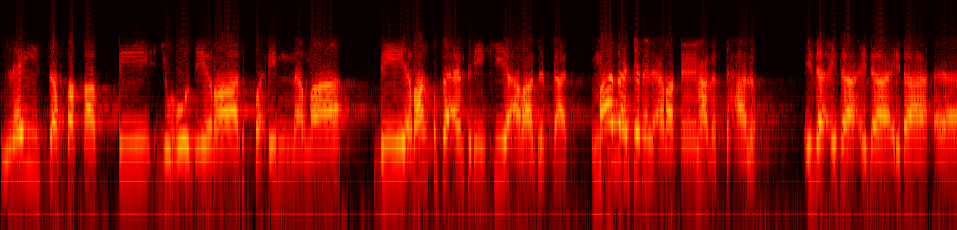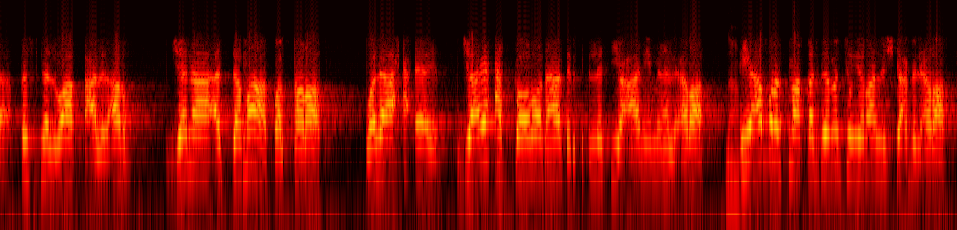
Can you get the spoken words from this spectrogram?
ليس فقط بجهود إيران وإنما برغبة أمريكية أرادت ذلك. ماذا جنى العراقيين من هذا التحالف؟ اذا اذا اذا إذا آه، قسنا الواقع على الأرض جنى الدمار والخراب ولا جائحة كورونا هذه التي يعاني منها العراق نعم. هي أبرز ما قدمته إيران للشعب العراقي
